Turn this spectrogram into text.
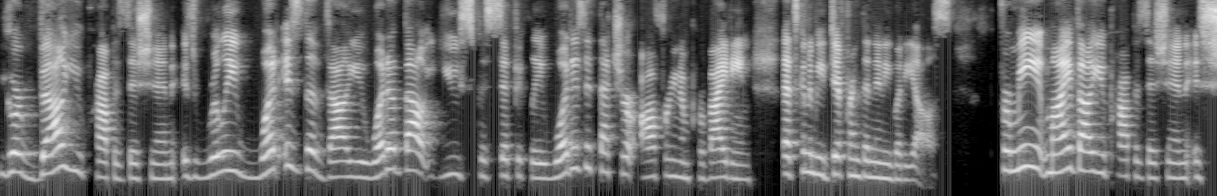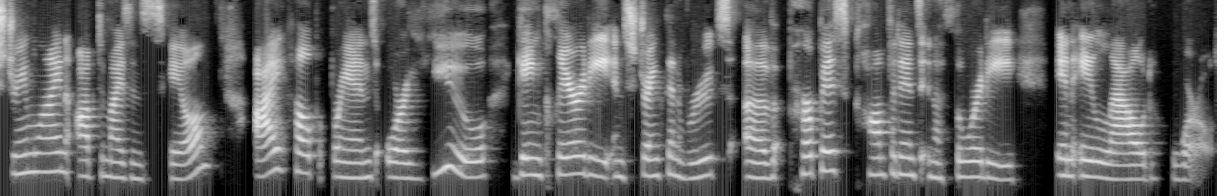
your value proposition is really what is the value? What about you specifically? What is it that you're offering and providing that's going to be different than anybody else? For me, my value proposition is streamline, optimize, and scale. I help brands or you gain clarity and strengthen roots of purpose, confidence, and authority in a loud world.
